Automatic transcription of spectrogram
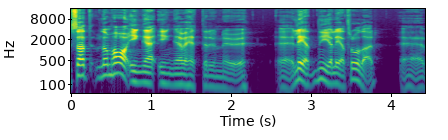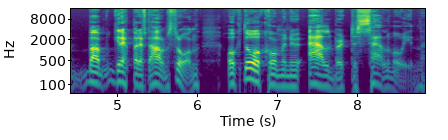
så att de har inga, inga vad heter det nu, led, nya ledtrådar. Bara greppar efter halmstrån. Och då kommer nu Albert DeSalvo in.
